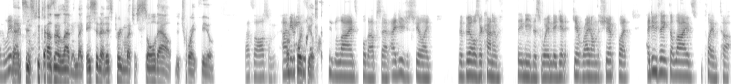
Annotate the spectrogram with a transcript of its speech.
I believe like, since 2011. Like they said that it's pretty much a sold out Detroit field. That's awesome. I or mean, I see the Lions pulled upset. I do just feel like the Bills are kind of they need this win to get get right on the ship, but I do think the Lions play them tough.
